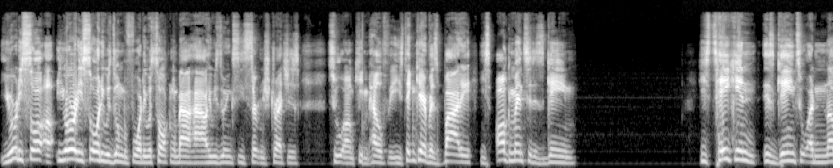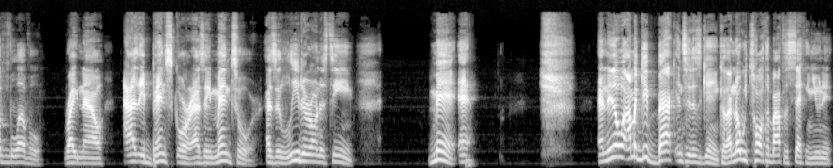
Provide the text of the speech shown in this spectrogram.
You already saw. Uh, you already saw what he was doing before. He was talking about how he was doing these certain stretches to um keep him healthy. He's taking care of his body. He's augmented his game. He's taken his game to another level right now as a bench scorer, as a mentor, as a leader on his team. Man, and and you know what? I'm gonna get back into this game because I know we talked about the second unit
